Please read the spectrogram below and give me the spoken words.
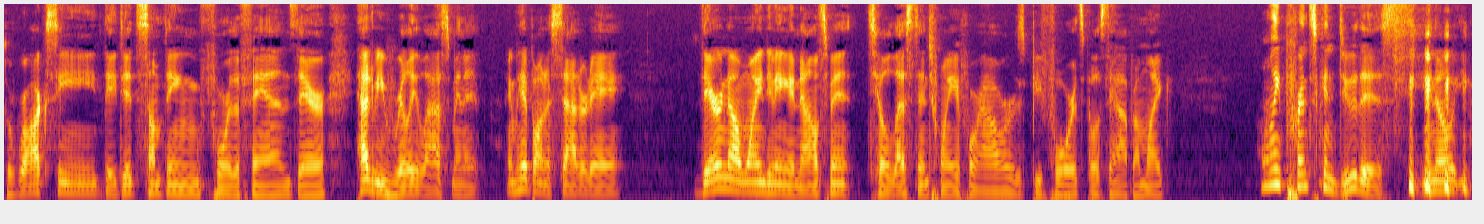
The Roxy, they did something for the fans there. Had to be really last minute. I'm hip on a Saturday. They're not wanting to make an announcement till less than 24 hours before it's supposed to happen. I'm like, only Prince can do this. You know, you,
